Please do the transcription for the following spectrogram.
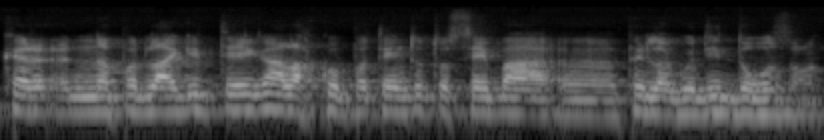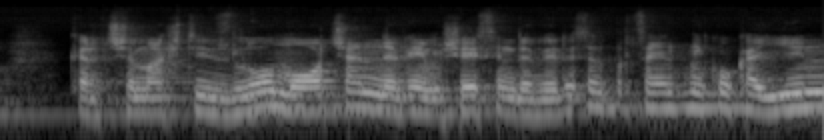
ker na podlagi tega lahko potem tudi oseba prilagodi dozo. Ker če imaš ti zelo močen, ne vem, 96-odstotni kokain,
